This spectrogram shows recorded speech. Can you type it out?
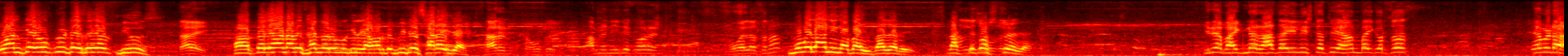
ওয়ান কে উপরে উঠেছে ভিউজ তাই? হ্যাঁ তাহলে আমি মুখিলি আমার তো ভিডিও ছাড়াই যায়। ছাড়েন আপনি নিজে করেন। মোবাইল আছে না? মোবাইল আনি না ভাই বাজারে। রাখতে কষ্ট হয়ে যায়। কিরে বাইক না রাজা ইলিশটা তুই এখন বাই করছস? এ বেটা।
